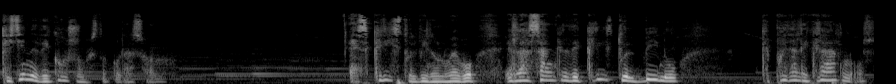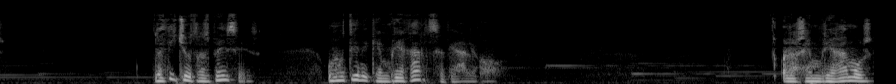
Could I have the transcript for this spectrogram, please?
que llene de gozo nuestro corazón. Es Cristo el vino nuevo, es la sangre de Cristo el vino que puede alegrarnos. Lo he dicho otras veces, uno tiene que embriagarse de algo o nos embriagamos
